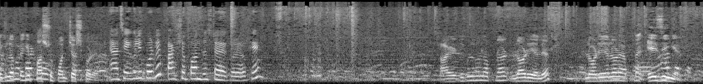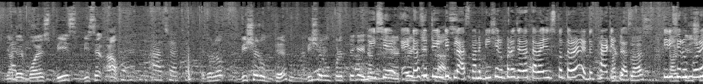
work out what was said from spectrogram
এগুলো আপনাকে পাঁচশো পঞ্চাশ করে। আচ্ছা এগুলি পড়বে পাঁচশো পঞ্চাশ টাকা করে ওকে আর এগুলো হলো আপনার লরিয়ালের। লরিয়ালের আপনার এজিং এর যাদের বয়স বিশ বিশের আপ আচ্ছা আচ্ছা। এটা হলো বিশের ঊর্ধ্বে। বিশের উপরের থেকে এটা বিশের এটা হচ্ছে টোয়েন্টি প্লাস মানে বিশের উপরে যারা তারা ইউজ করতে পারেন এটা থার্টি 30 প্লাস plus, তিরিশের উপরে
